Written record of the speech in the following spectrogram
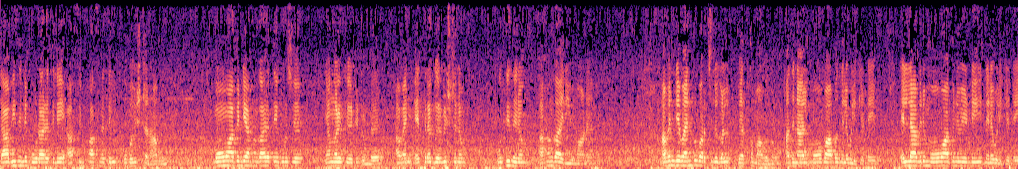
ദാവീദിന്റെ കൂടാരത്തിലെ ആ സിംഹാസനത്തിൽ ഉപവിഷ്ടനാകും. മോവാബിന്റെ അഹങ്കാരത്തെക്കുറിച്ച് ഞങ്ങൾ കേട്ടിട്ടുണ്ട്. അവൻ എത്ര ഗർവിഷ്ഠനും ബുദ്ധിതനും അഹങ്കാരിയുമാണ്. അവന്റെ വൻപു പറച്ചിലുകൾ വ്യർത്ഥമാകുന്നു. അതിനാൽ മോവാബ് നിലവിളിക്കട്ടെ. എല്ലാവരും മോവാബിനു വേണ്ടി നിലവിളിക്കട്ടെ.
